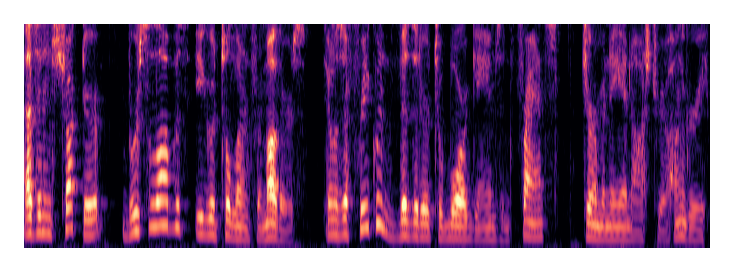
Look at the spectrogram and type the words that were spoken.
As an instructor, Brusilov was eager to learn from others and was a frequent visitor to war games in France, Germany, and Austria Hungary.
